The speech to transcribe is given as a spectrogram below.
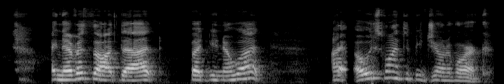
I never thought that, but you know what? I always wanted to be Joan of Arc.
